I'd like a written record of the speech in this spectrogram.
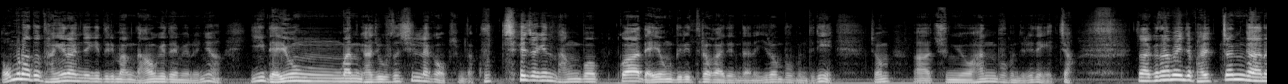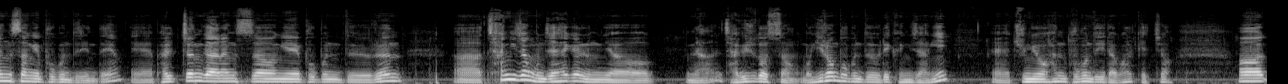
너무나도 당연한 얘기들이 막 나오게 되면은요 이 내용만 가지고서 신뢰가 없습니다. 구체적인 방법과 내용들이 들어가야 된다는 이런 부분들이 좀 아, 중요한 부분들이 되겠죠. 자, 그 다음에 이제 발전 가능성의 부분들인데요. 예, 발전 가능성의 부분들은 아, 창의적 문제 해결 능력이나 자기주도성 뭐 이런 부분들이 굉장히 예, 중요한 부분들이라고 할겠죠. 어,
